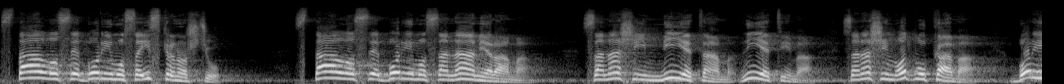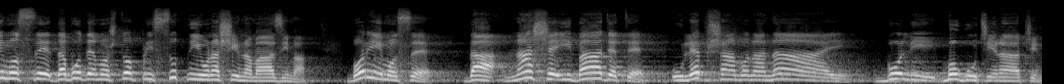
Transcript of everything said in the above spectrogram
Stalno se borimo sa iskrenošću. Stalno se borimo sa namjerama, sa našim nijetam, nijetima, sa našim odlukama, borimo se da budemo što prisutniji u našim namazima. Borimo se da naše ibadete ulepšamo na naj najbolji mogući način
